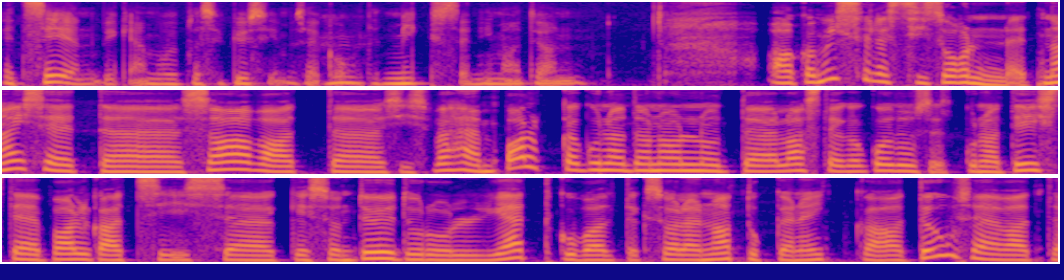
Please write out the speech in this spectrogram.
et see on pigem võib-olla see küsimuse koht, et miks see niimoodi on aga mis sellest siis on, et naised äh, saavad äh, siis vähem palka, kui nad on olnud äh, lastega kodus, et kuna teiste palgad siis, kes on tööturul jätkuvalt, eks ole, natukene ikka tõusevad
